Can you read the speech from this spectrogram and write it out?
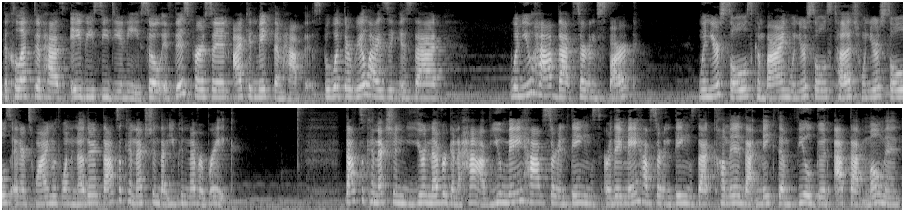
the collective has A, B, C, D, and E. So if this person, I can make them have this. But what they're realizing is that when you have that certain spark, when your souls combine, when your souls touch, when your souls intertwine with one another, that's a connection that you can never break. That's a connection you're never going to have. You may have certain things, or they may have certain things that come in that make them feel good at that moment.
